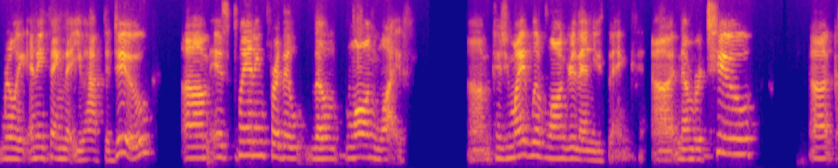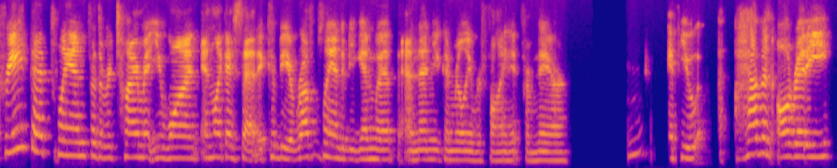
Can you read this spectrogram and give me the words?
really anything that you have to do, um, is planning for the, the long life because um, you might live longer than you think. Uh, number two, uh, create that plan for the retirement you want. And like I said, it could be a rough plan to begin with, and then you can really refine it from there. Mm-hmm. If you haven't already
